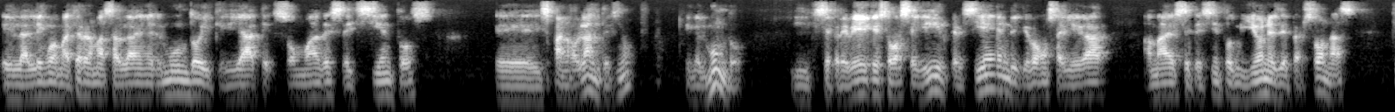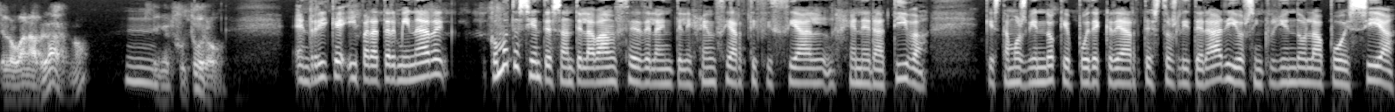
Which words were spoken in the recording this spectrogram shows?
la lengua materna más hablada en el mundo y que ya son más de 600 eh, hispanohablantes ¿no? En el mundo. Y se prevé que esto va a seguir creciendo y que vamos a llegar a más de 700 millones de personas que lo van a hablar ¿no? Mm. en el futuro. Enrique, y para terminar, ¿cómo te sientes ante el avance de la inteligencia artificial generativa? que estamos viendo que puede crear textos literarios, incluyendo la poesía,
